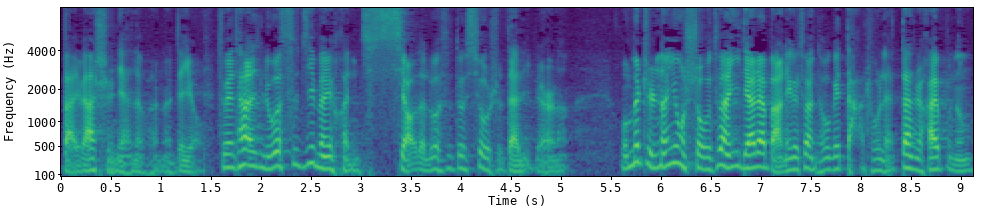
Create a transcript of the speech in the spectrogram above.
百八十年了可能得有，所以它螺丝基本很小的螺丝都锈蚀在里边了。我们只能用手钻一点点把那个钻头给打出来，但是还不能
